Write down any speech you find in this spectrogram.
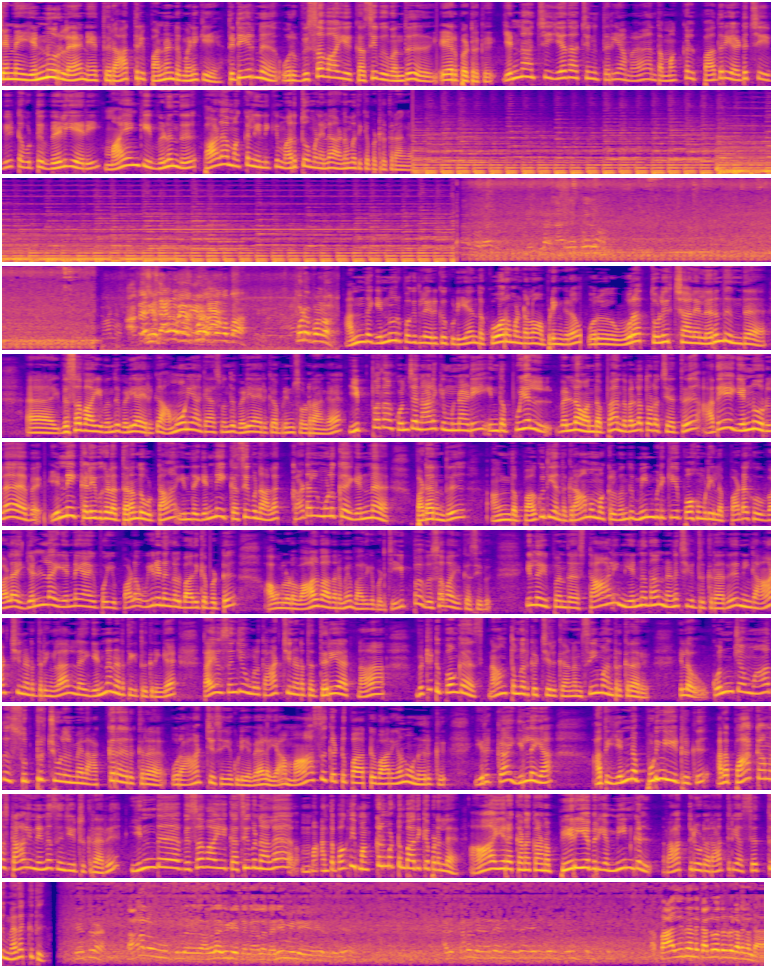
சென்னை எண்ணூர்ல நேத்து ராத்திரி பன்னெண்டு மணிக்கு திடீர்னு ஒரு விசவாயு கசிவு வந்து ஏற்பட்டிருக்கு. என்னாச்சு ஏதாச்சுன்னு தெரியாம அந்த மக்கள் பதறி அடிச்சு வீட்டை விட்டு வெளியேறி மயங்கி விழுந்து பல மக்கள் இன்னைக்கு மருத்துவமனையில அனுமதிக்கப்பட்டிருக்கிறாங்க. கூட போங்கப்பா. கூட போங்க. அந்த எண்ணூர் பகுதியில் இருக்கக்கூடிய இந்த கோரமண்டலம் அப்படிங்கிற ஒரு உர தொழிற்சாலையிலிருந்து இந்த அஹ், விஷவாயு வந்து வெளியாயிருக்கு. அமோனியா கேஸ் வந்து வெளியாயிருக்கு அப்படின்னு சொல்றாங்க. இப்பதான் கொஞ்ச நாளைக்கு முன்னாடி இந்த புயல் வெள்ளம் வந்தப்ப அந்த வெள்ளத்தோட சேர்த்து அதே எண்ணூர்ல எண்ணெய் கழிவுகளை திறந்து விட்டான். இந்த எண்ணெய் கசிவுனால கடல் முழுக்க எண்ணெய் படர்ந்து அந்த பகுதி அந்த கிராம மக்கள் வந்து மீன்பிடிக்கவே போக முடியல. படகு வலை எல்லாம் எண்ணெயாகி போய் பல உயிரினங்கள் பாதிக்கப்பட்டு அவங்களோட வாழ்வாதாரமே பாதிக்கப்பட்டுச்சு. இப்போ விசவாயு கசிவு. இல்லை இப்போ இந்த ஸ்டாலின் என்னதான் நினச்சிக்கிட்டு இருக்கிறாரு? நீங்கள் ஆட்சி நடத்துகிறீங்களா இல்லை என்ன நடத்திக்கிட்டு இருக்கிறீங்க? தயவு செஞ்சு உங்களுக்கு ஆட்சி நடத்த தெரியாட்டினா விட்டுட்டு போங்க. நாம் தமிழர் கட்சி இருக்கு அண்ணன் சீமான் இருக்கிறாரு. இல்லை கொஞ்சமாவது சுற்றுச்சூழல் மேலே அக்கறை இருக்கிற ஒரு ஆட்சி செய்யக்கூடிய வேலையா? மாசு கட்டுப்பாட்டு வாரியம்னு ஒன்று இருக்கு. இருக்கா? இல்லையா? அது என்ன புடுங்கிட்டு இருக்கு? அதை பார்க்காம ஸ்டாலின் என்ன செஞ்சுக்கிட்டு இருக்கிறாரு? இந்த விசவாயு கசிவுனால அந்த பகுதி மக்கள் மட்டும் பாதிக்கப்படல. ஆயிரக்கணக்கான பெரிய பெரிய மீன்கள் ராத்திரியோட ராத்திரியா செத்து மிதக்குது. அதெல்லாம் வீடியோ நிறைய மீன் இருந்தது. அது கடல் பாதி அந்த கல்வத்தோட கிடக்கண்டா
